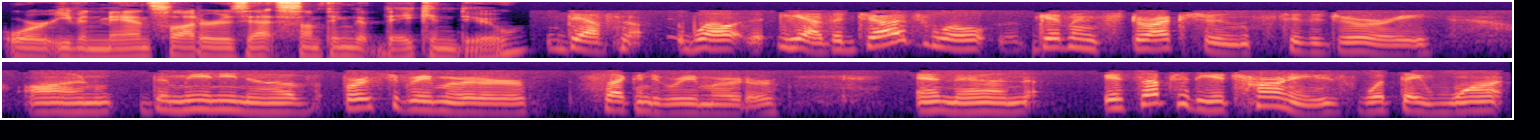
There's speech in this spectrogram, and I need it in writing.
or even manslaughter? Is that something that they can do? Definitely. Well, yeah, the judge will give instructions to the jury on the meaning of first degree murder, second degree murder, and then it's up to the attorneys what they want.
